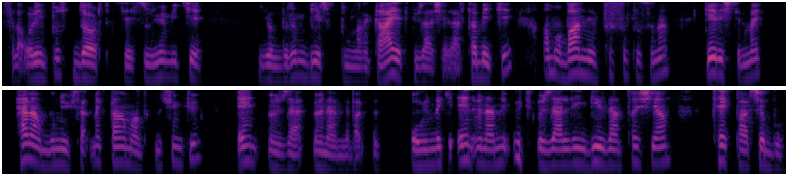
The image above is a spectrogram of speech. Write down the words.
Mesela Olympus 4, Sessiz Uyum 2, Yıldırım 1 bunlar gayet güzel şeyler tabii ki. Ama Van'in fısıltısını geliştirmek, hemen bunu yükseltmek daha mantıklı. Çünkü en özel, önemli bak oyundaki en önemli 3 özelliği birden taşıyan tek parça bu.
